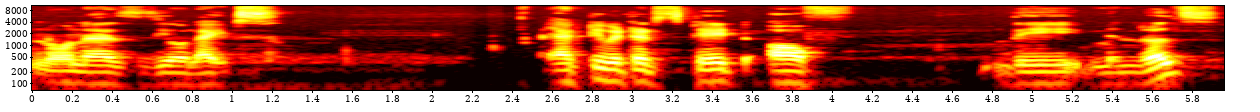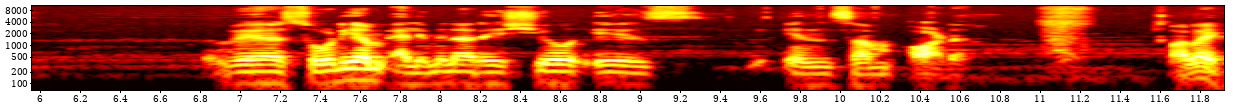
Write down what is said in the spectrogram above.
known as zeolites. Activated state of the minerals where sodium alumina ratio is in some order. Alright.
